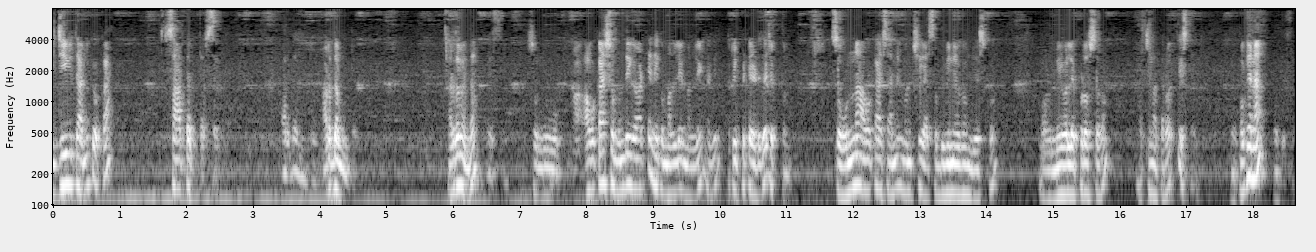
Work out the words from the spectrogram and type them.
ఈ జీవితానికి ఒక సార్థకత వస్తుంది. అర్థం ఉంటుంది. అర్థం ఉంటుంది. అర్థమైందా. సో నువ్వు అవకాశం ఉంది కాబట్టి నీకు మళ్ళీ మళ్ళీ అది రిపీటెడ్గా చెప్తున్నా సో ఉన్న అవకాశాన్ని మంచిగా సద్వినియోగం చేసుకో. వాళ్ళు మీ వాళ్ళు ఎప్పుడు వస్తారో వచ్చిన తర్వాత తీసుకోండి ఓకేనా? Okay sir.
